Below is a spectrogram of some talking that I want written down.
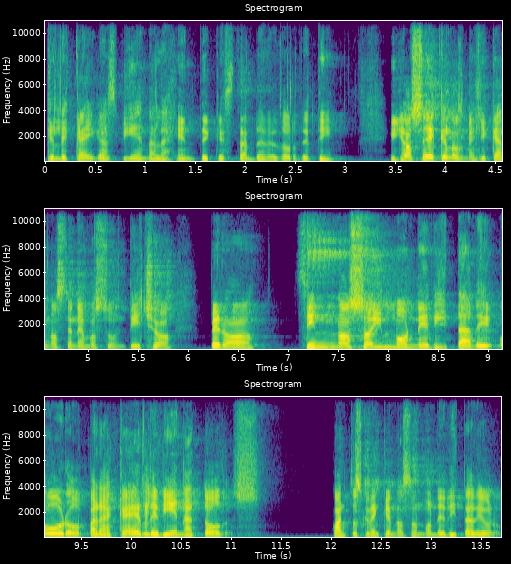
que le caigas bien a la gente que está alrededor de ti. Y yo sé que los mexicanos tenemos un dicho, pero si no soy monedita de oro para caerle bien a todos, ¿cuántos creen que no son monedita de oro?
